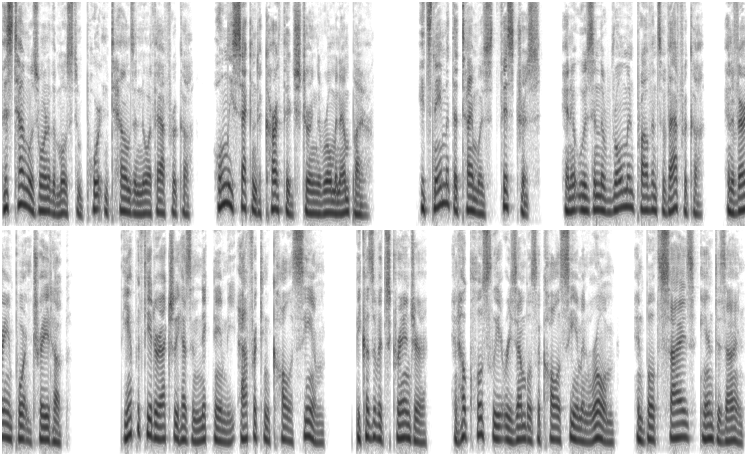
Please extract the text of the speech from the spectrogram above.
This town was one of the most important towns in North Africa only second to Carthage during the Roman Empire. Its name at the time was Thysdrus, and it was in the Roman province of Africa and a very important trade hub. The amphitheater actually has a nickname, the African Colosseum, because of its grandeur and how closely it resembles the Colosseum in Rome in both size and design.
